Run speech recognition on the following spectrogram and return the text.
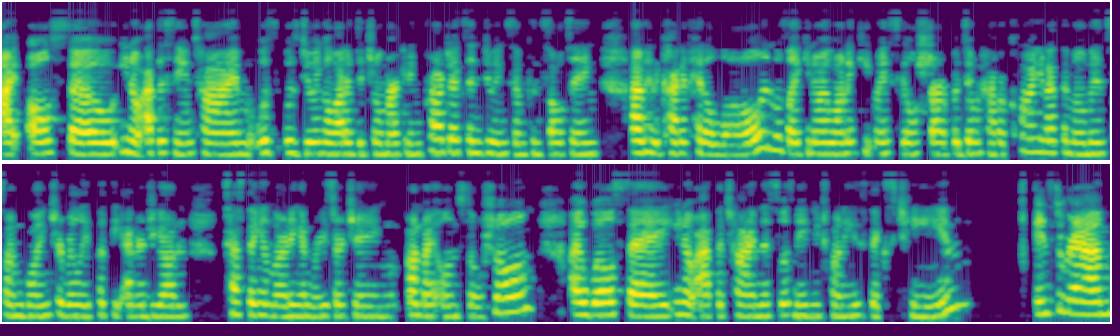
I also, you know, at the same time was was doing a lot of digital marketing projects and doing some consulting. Um, had kind of hit a lull and was like, you know, I want to keep my skills sharp, but don't have a client at the moment, so I'm going to really put the energy on testing and learning and researching on my own social. I will say, you know, at the time, this was maybe 2016. Instagram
